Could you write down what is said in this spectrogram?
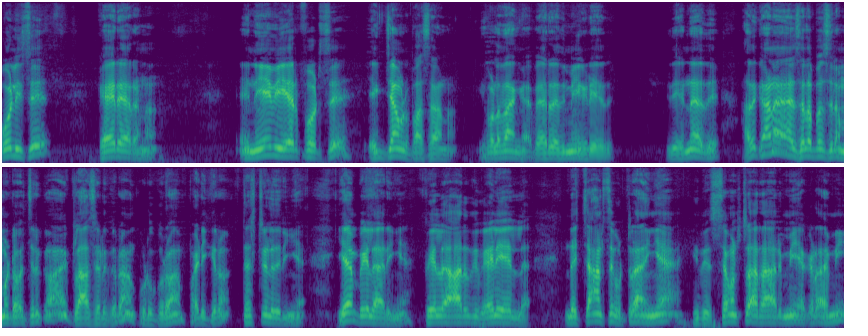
போலீஸு கேர் நேவி ஏர்ஃபோர்ஸு எக்ஸாமில் பாஸ் ஆகணும். இவ்வளோதாங்க வேறு எதுவுமே கிடையாது. இது என்னது அதுக்கான சிலபஸ் நம்மகிட்ட வச்சுருக்கோம். கிளாஸ் எடுக்கிறோம் கொடுக்குறோம் படிக்கிறோம் டெஸ்ட் எழுதுறீங்க. ஏன் ஃபெயில் ஆகிறீங்க ஃபெயில் ஆகிறதுக்கு வேலையே இல்லை. இந்த சான்ஸை விட்டுறாதீங்க. இது செவன் ஸ்டார் ஆர்மி அகாடமி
